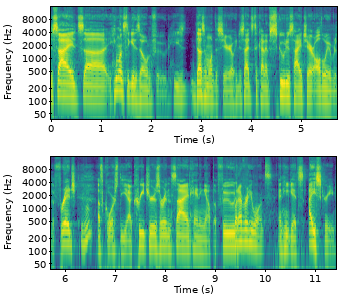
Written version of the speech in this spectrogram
Decides uh, he wants to get his own food. He doesn't want the cereal. He decides to kind of scoot his high chair all the way over to the fridge. Mm-hmm. Of course, the uh, creatures are inside handing out the food. whatever he wants. and he gets ice cream,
